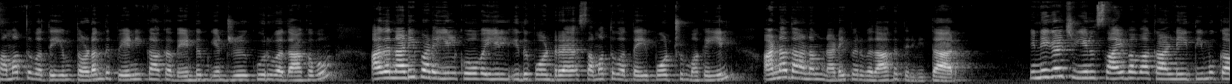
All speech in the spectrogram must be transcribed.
சமத்துவத்தையும் தொடர்ந்து பேணிக்காக்க வேண்டும் என்று கூறுவதாகவும் அதன் அடிப்படையில் கோவையில் இதுபோன்ற சமத்துவத்தை போற்றும் வகையில் அன்னதானம் நடைபெறுவதாக தெரிவித்தார். இந்நிகழ்ச்சியில் சாய்பாபா காலனி திமுக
